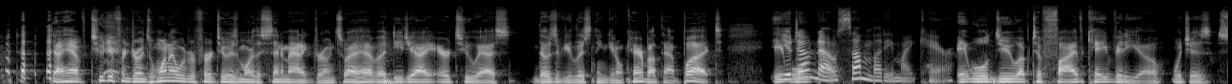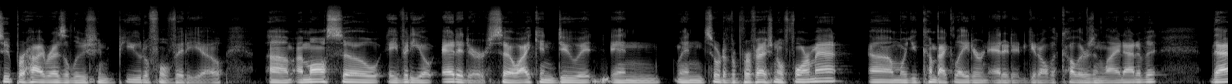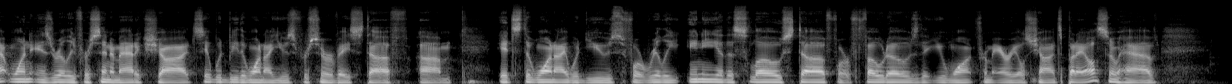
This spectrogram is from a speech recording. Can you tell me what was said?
I have two different drones. One I would refer to as more the cinematic drone. So I have a DJI Air 2S. Those of you listening, you don't care about that, but it you will, don't know. Somebody might care. It will do up to 5K video, which is super high resolution, beautiful video. Um, I'm also a video editor, so I can do it in in sort of a professional format um, where you come back later and edit it to get all the colors and light out of it. That one is really for cinematic shots. It would be the one I use for survey stuff. Um, it's the one I would use for really any of the slow stuff or photos that you want from aerial shots. But I also have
